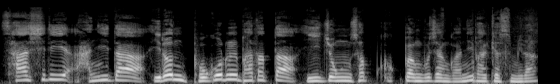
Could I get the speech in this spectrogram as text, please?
사실이 아니다 이런 보고를 받았다 이종섭 국방부 장관이 밝혔습니다.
